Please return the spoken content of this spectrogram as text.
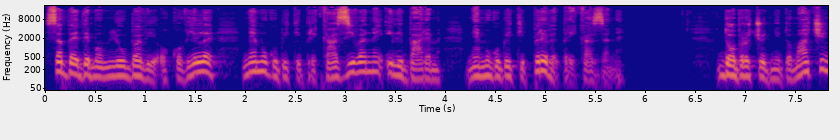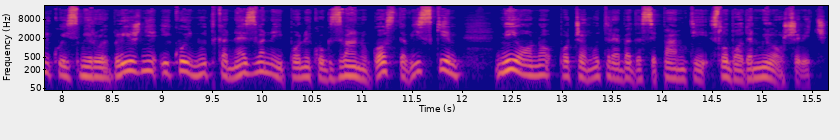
sa bedemom ljubavi oko vile, ne mogu biti prikazivane ili barem ne mogu biti prve prikazane. Dobroćudni domaćin koji smiruje bližnje i koji nutka nezvane i ponekog zvanog gosta viskijem nije ono po čemu treba da se pamti Slobodan Milošević.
